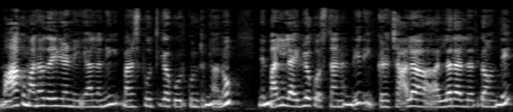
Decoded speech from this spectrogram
మాకు మనోధైర్యాన్ని ఇవ్వాలని మనస్ఫూర్తిగా కోరుకుంటున్నాను. నేను మళ్ళీ లైవ్లోకి వస్తానండి. ఇక్కడ చాలా అల్లరి అల్లరిగా ఉంది.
